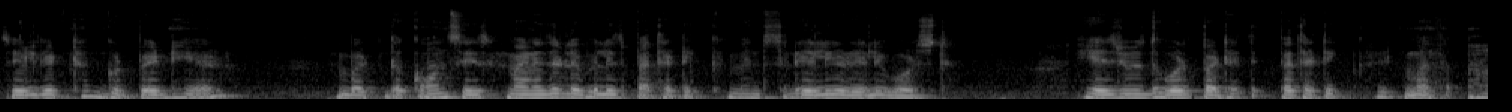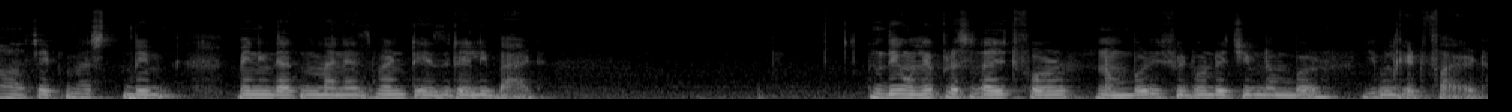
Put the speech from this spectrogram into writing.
So you'll get good paid here. But the cons is manager level is pathetic means really really worst. He has used the word pathetic. It must uh, it must be meaning that management is really bad. They only pressurized for number if you don't achieve number you will get fired.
